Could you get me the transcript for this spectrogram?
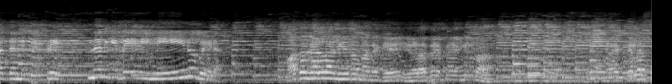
ಅದನ್ನು ಬಿಟ್ರೆ ನನಗೆ ಬೇರೆ ಇನ್ನೇನು ಬೇಡ. ಅದನ್ನೆಲ್ಲ ನೀನು ನನಗೆ ಹೇಳಬೇಕಾಗಿಲ್ಲ. ನನ್ನ ಕೆಲಸ?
